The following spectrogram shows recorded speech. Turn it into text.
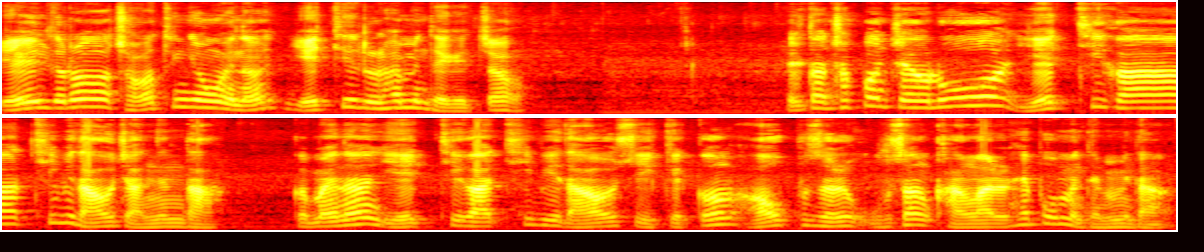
예를 들어 저 같은 경우에는 예티를 하면 되겠죠. 일단 첫 번째로 예티가 팁이 나오지 않는다. 그러면은 예티가 팁이 나올 수 있게끔 아웃풋을 우선 강화를 해보면 됩니다.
